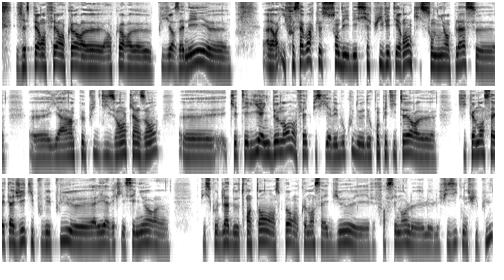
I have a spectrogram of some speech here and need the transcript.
J'espère en faire encore, euh, encore euh, plusieurs années. Euh. alors, il faut savoir que ce sont des, des, circuits vétérans qui se sont mis en place il y a un peu plus de 10 ans, 15 ans, qui étaient liés à une demande, en fait, puisqu'il y avait beaucoup de, de compétiteurs qui commencent à être âgés, qui pouvaient plus aller avec les seniors puisqu'au-delà de 30 ans en sport, on commence à être vieux et forcément le, physique ne suit plus.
